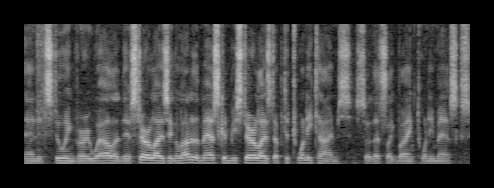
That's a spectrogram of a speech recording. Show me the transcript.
and it's doing very well. And they're sterilizing. A lot of the masks can be sterilized up to 20 times, so that's like buying 20 masks.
